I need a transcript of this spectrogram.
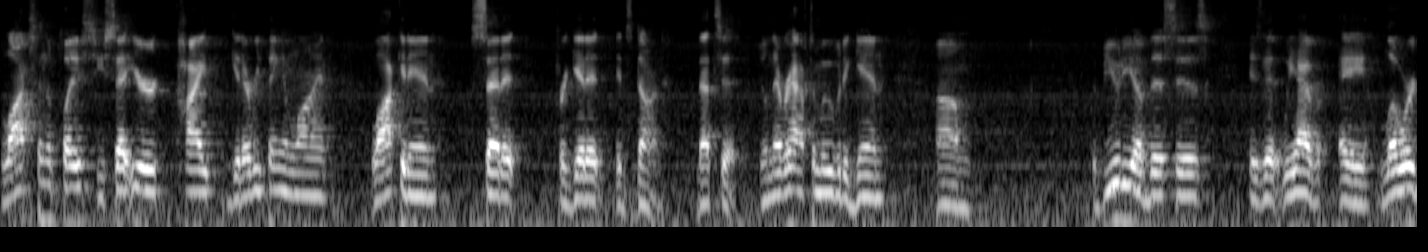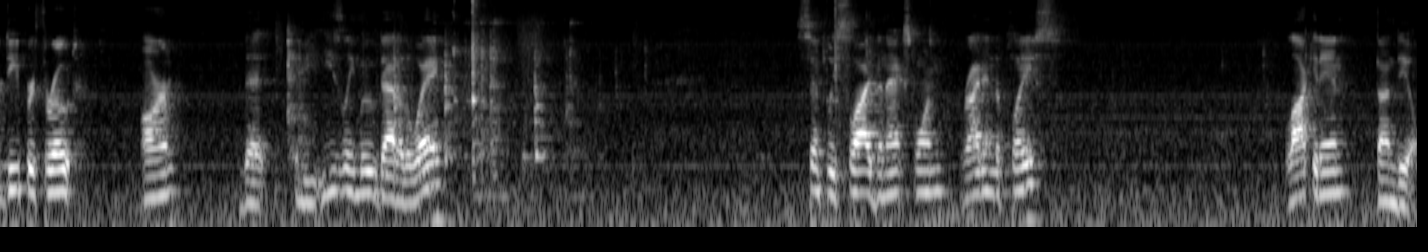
locks into place. You set your height, get everything in line, lock it in, set it, forget it, it's done. That's it. You'll never have to move it again. Um, the beauty of this is, is that we have a lower, deeper throat arm that can be easily moved out of the way. Simply slide the next one right into place. Lock it in, done deal.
